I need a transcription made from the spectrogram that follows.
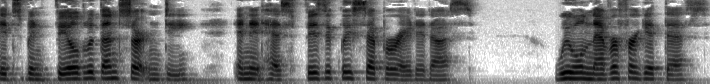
it's been filled with uncertainty, and it has physically separated us. We will never forget this.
